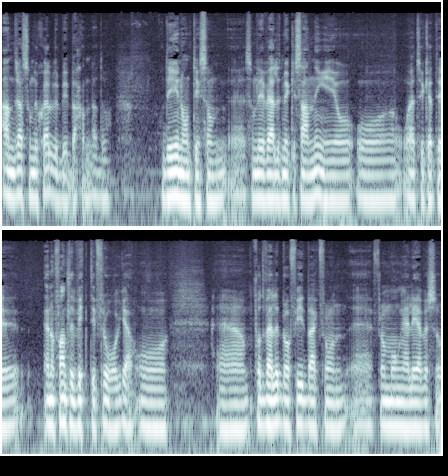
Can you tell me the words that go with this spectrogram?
andra som du själv vill bli behandlad. Och, och det är ju någonting som, eh, som det är väldigt mycket sanning i och, och, och jag tycker att det är en ofantligt viktig fråga. Och, Eh, fått väldigt bra feedback från, eh, från många elever så,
